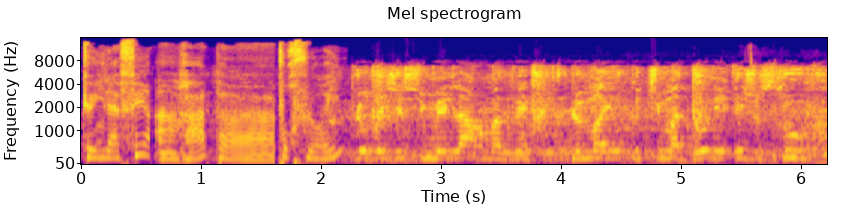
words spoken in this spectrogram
qu'il a fait un rap euh, pour Florie. Pleurer, j'ai su mes larmes avec le maillot que tu m'as donné et je souffre.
